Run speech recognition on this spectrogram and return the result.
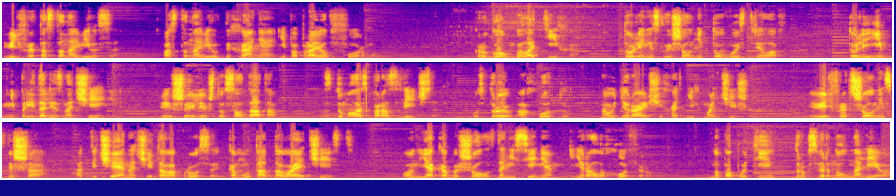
Вильфред остановился, восстановил дыхание и поправил форму. Кругом было тихо, то ли не слышал никто выстрелов, то ли им не придали значения. Решили, что солдатам вздумалось поразвлечься, устроив охоту на удирающих от них мальчишек. Вильфред шел не спеша, отвечая на чьи-то вопросы, кому-то отдавая честь. Он якобы шел с донесением генералу Хоферу, но по пути вдруг свернул налево,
